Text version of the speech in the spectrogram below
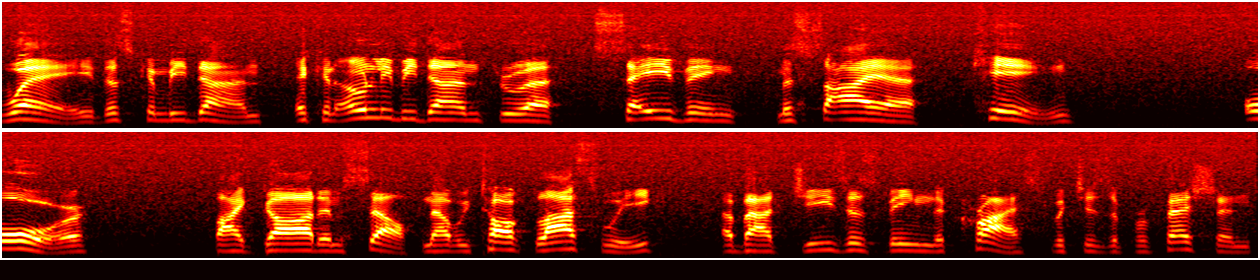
way this can be done, it can only be done through a saving Messiah king or by God himself. Now, we talked last week about Jesus being the Christ, which is a profession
